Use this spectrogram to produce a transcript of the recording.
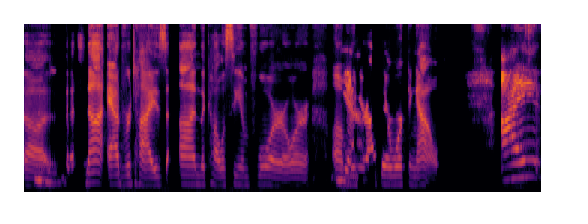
uh, mm-hmm. that's not advertised on the coliseum floor or um, yeah. when you're out there working out i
